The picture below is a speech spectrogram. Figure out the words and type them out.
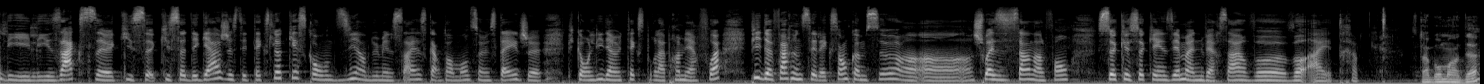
les, axes euh, qui se, qui se dégagent de ces textes-là. Qu'est-ce qu'on dit en 2016 quand on monte sur un stage euh, puis qu'on lit un texte pour la première fois? Puis de faire une sélection comme ça en, en choisissant, dans le fond, ce que ce 15e anniversaire va, va être. C'est un beau mandat,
